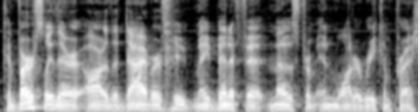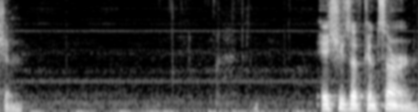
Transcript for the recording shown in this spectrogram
Conversely, there are the divers who may benefit most from in water recompression. Issues of concern.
